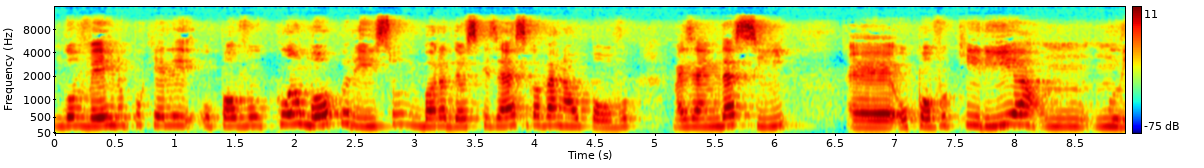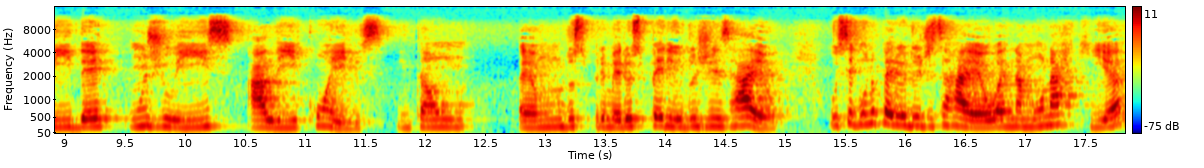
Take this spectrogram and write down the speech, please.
um governo, porque ele, o povo clamou por isso, embora Deus quisesse governar o povo, mas ainda assim é, o povo queria um, um, líder, um juiz ali com eles. Então, é um dos primeiros períodos de Israel. O segundo período de Israel é na monarquia,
